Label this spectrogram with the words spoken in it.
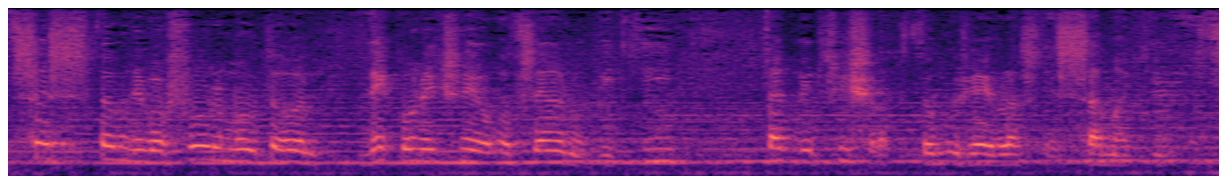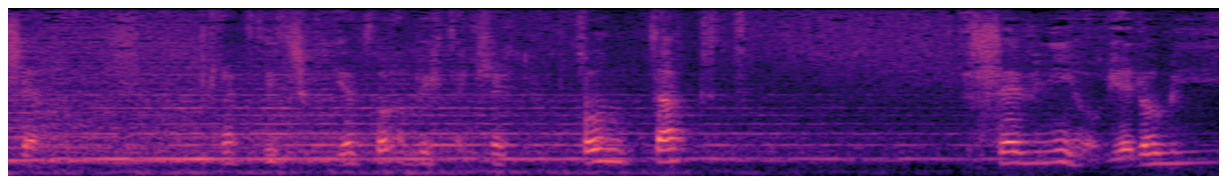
cestou nebo formou toho nekonečného oceánu bytí, tak by přišla k tomu, že je vlastně sama tím oceánem. Prakticky je to, abych tak řekl, kontakt zevního vědomí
